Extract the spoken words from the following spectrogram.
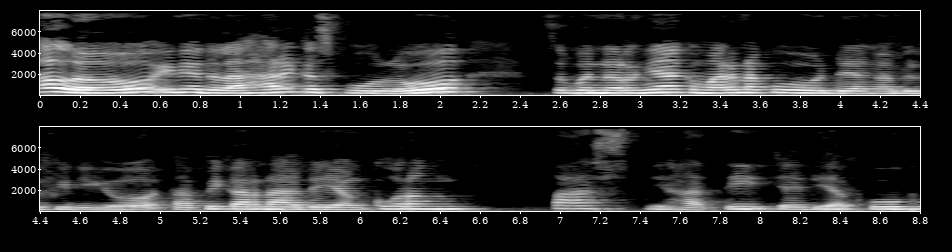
Halo, ini adalah hari ke-10 Sebenarnya kemarin aku udah ngambil video Tapi karena ada yang kurang pas di hati Jadi aku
